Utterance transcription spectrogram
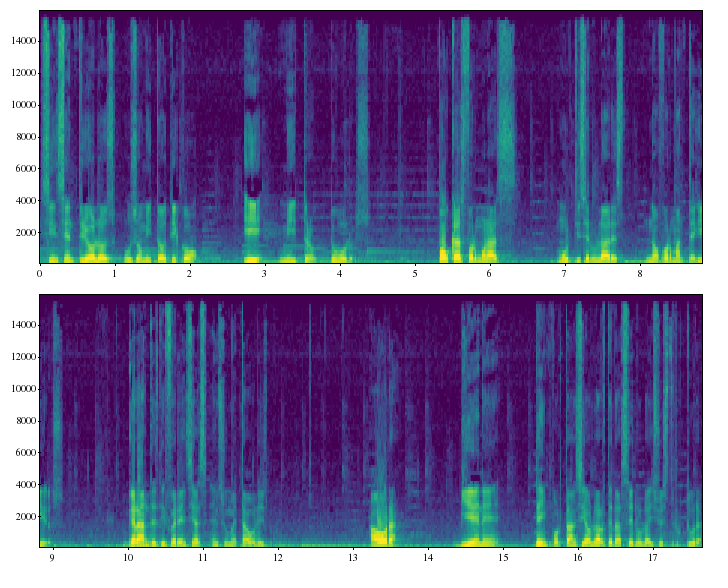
sin centriolos, uso mitótico y mitrotúbulos. Pocas fórmulas multicelulares no forman tejidos. Grandes diferencias en su metabolismo. Ahora, viene de importancia hablar de la célula y su estructura.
